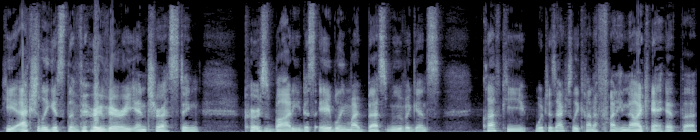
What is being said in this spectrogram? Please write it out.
He actually gets the very, very interesting Cursed Body, disabling my best move against Klefki, which is actually kind of funny. Now I can't hit the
